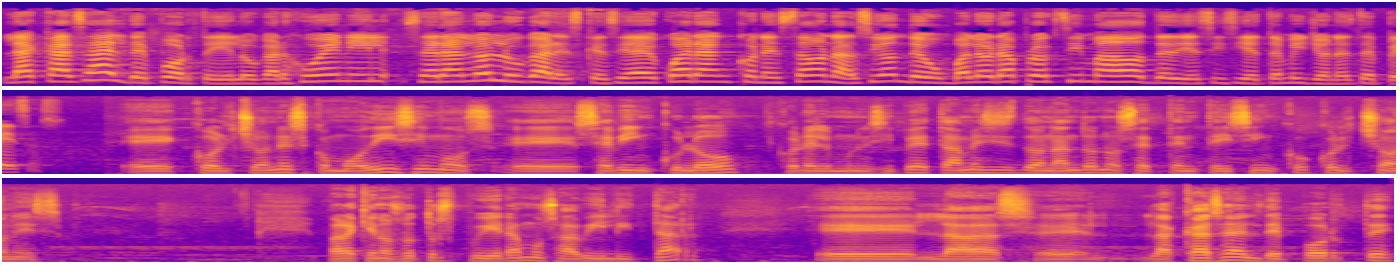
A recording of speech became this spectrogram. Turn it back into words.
La Casa del Deporte y el Hogar Juvenil serán los lugares que se adecuarán con esta donación de un valor aproximado de 17 millones de pesos. Eh, colchones comodísimos eh, se vinculó con el municipio de Támesis donándonos 75 colchones para que nosotros pudiéramos habilitar eh, las, eh, la Casa del Deporte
